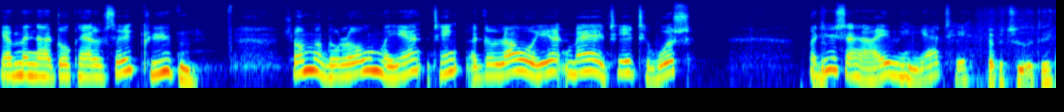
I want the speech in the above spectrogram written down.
Jamen, at du kan altså ikke købe. Så må du love med en ting, at du lover en med til til vores. Og det sagde Eivind ja til. Hvad betyder det?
